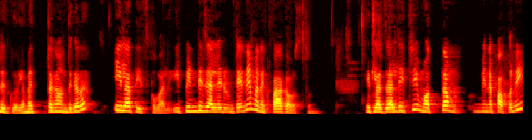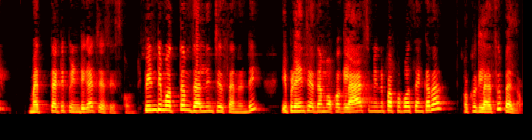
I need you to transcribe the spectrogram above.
చూడండి ఇదిగో ఇలా మెత్తగా ఉంది కదా ఇలా తీసుకోవాలి. ఈ పిండి జల్లెడు ఉంటేనే మనకి బాగా వస్తుంది. ఇట్లా జల్లించి మొత్తం మినపప్పుని మెత్తటి పిండిగా చేసేసుకోండి. పిండి మొత్తం జల్లించేసానండి. ఇప్పుడు ఏం చేద్దాం? ఒక గ్లాస్ మినపప్పు పోసాం కదా ఒక గ్లాసు బెల్లం.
